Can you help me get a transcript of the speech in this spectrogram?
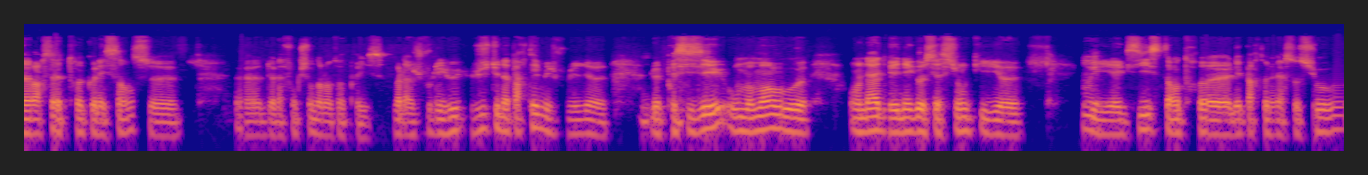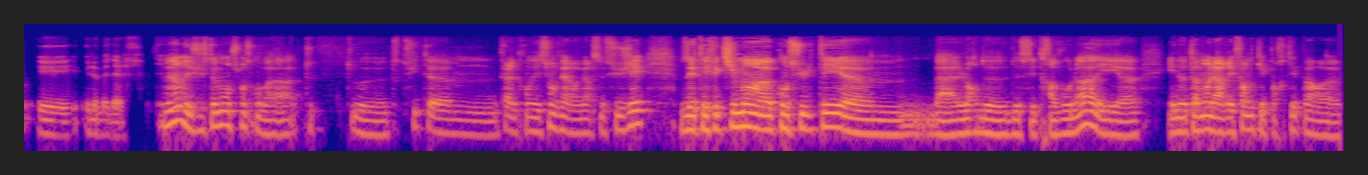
d'avoir cette reconnaissance de la fonction dans l'entreprise. Voilà, je voulais juste une aparté, mais je voulais le, préciser au moment où on a des négociations qui, qui existent entre les partenaires sociaux et, le MEDEF. non, mais justement, je pense qu'on va tout, euh, tout, de suite euh, faire une transition vers, vers ce sujet. Vous êtes effectivement euh, consulté bah, lors de, ces travaux-là et, et, notamment la réforme qui est portée par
